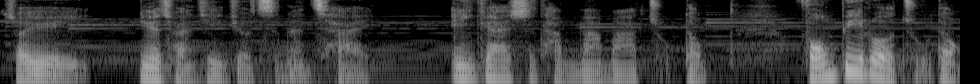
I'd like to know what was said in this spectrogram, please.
所以聂传庆就只能猜，应该是他妈妈主动，冯碧落主动。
